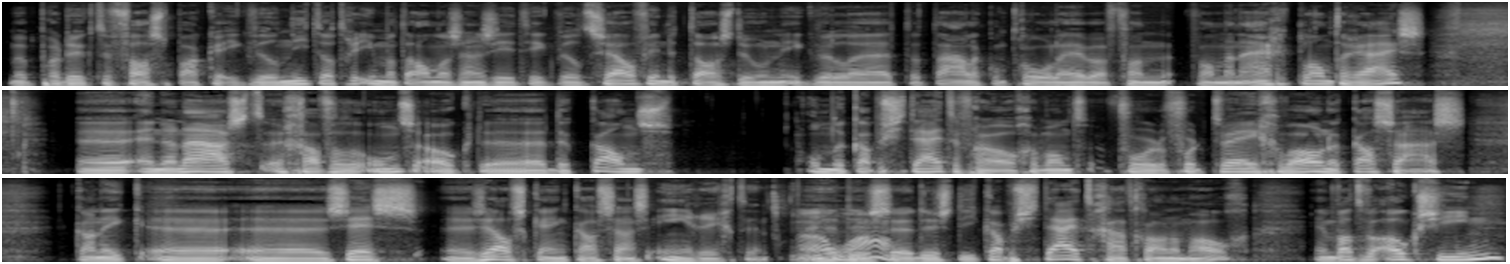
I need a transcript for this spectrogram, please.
mijn producten vastpakken. Ik wil niet dat er iemand anders aan zit. Ik wil het zelf in de tas doen. Ik wil eh, totale controle hebben van, van mijn eigen klantenreis. Eh, en daarnaast gaf het ons ook de, de kans om de capaciteit te verhogen. Want voor, voor twee gewone kassa's kan ik eh, eh, zes eh, zelfscankassa's inrichten. Oh, dus, eh, dus die capaciteit gaat gewoon omhoog. En wat we ook zien,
